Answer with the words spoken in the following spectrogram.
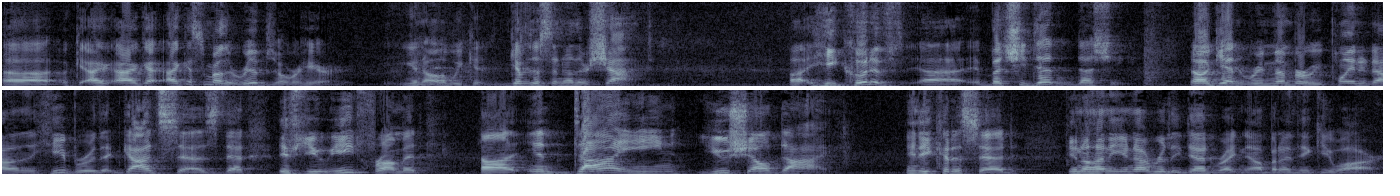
Uh, okay, I, I, got, I got some other ribs over here. You know, we could give this another shot. Uh, he could have, uh, but she didn't, does she? Now, again, remember we pointed out in the Hebrew that God says that if you eat from it, uh, in dying, you shall die. And he could have said, you know, honey, you're not really dead right now, but I think you are.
